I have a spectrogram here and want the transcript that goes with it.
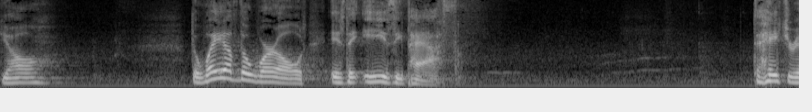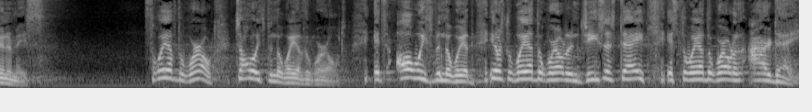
y'all. The way of the world is the easy path to hate your enemies. It's the way of the world. It's always been the way of the world. It's always been the way of, it was the way of the world in Jesus' day. It's the way of the world in our day.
